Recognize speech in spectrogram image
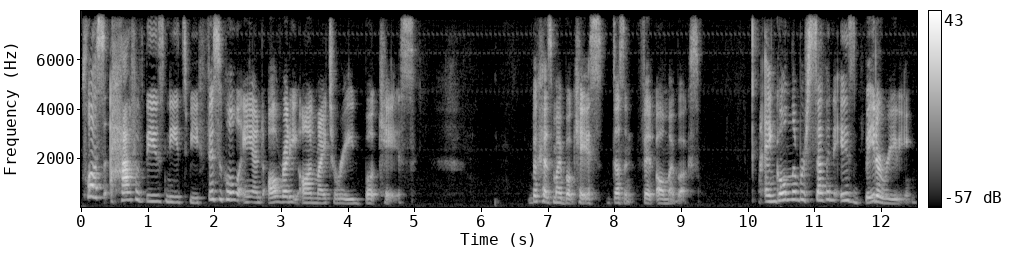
Plus, half of these need to be physical and already on my to read bookcase because my bookcase doesn't fit all my books. And goal number seven is beta reading.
